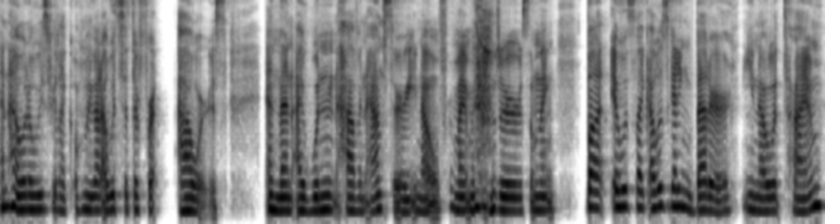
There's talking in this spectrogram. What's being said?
And I would always be like, oh my God, I would sit there for hours and then I wouldn't have an answer, you know, from my manager or something. But it was like I was getting better, you know, with time.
